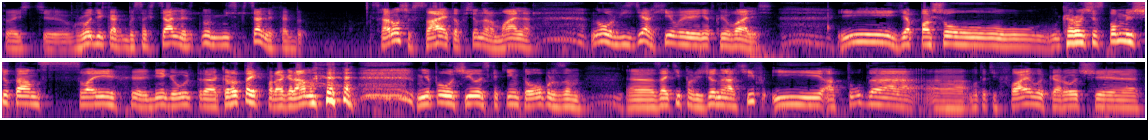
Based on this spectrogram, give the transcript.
То есть, вроде как бы с официальных, ну, не с официальных, как бы, с хороших сайтов, все нормально, но везде архивы не открывались. И я пошел, короче, с помощью там своих мега-ультра крутых программ, мне получилось каким-то образом э, зайти в поврежденный архив и оттуда э, вот эти файлы, короче,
